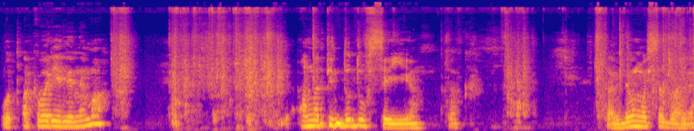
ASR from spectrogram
От акварелі нема, а на піндоду все є. Так. Так, дивимося далі.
